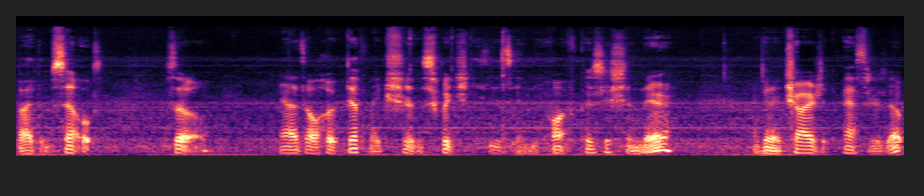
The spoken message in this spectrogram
by themselves. So now it's all hooked up, make sure the switch is in the off position there. I'm going to charge the capacitors up.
